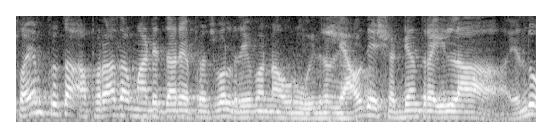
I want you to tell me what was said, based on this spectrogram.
ಸ್ವಯಂಕೃತ ಅಪರಾಧ ಮಾಡಿದ್ದಾರೆ ಪ್ರಜ್ವಲ್ ರೇವಣ್ಣ ಅವರು. ಇದರಲ್ಲಿ ಯಾವುದೇ ಷಡ್ಯಂತ್ರ ಇಲ್ಲ ಎಂದು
